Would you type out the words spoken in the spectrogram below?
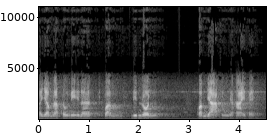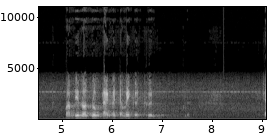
พอยอมรับตรงนี้นะ ความดิ้นรน ความอยากมันจะหายไป ความดิ้นรนปรุงแต่งก็จะไม่เกิดขึ้น ใจ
